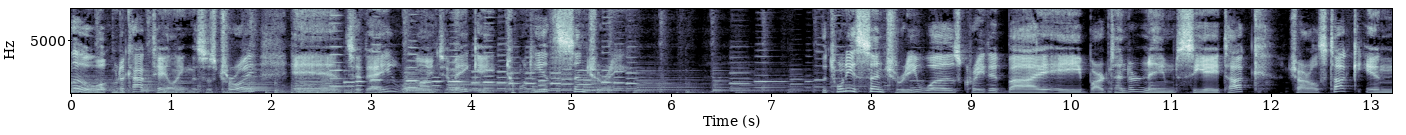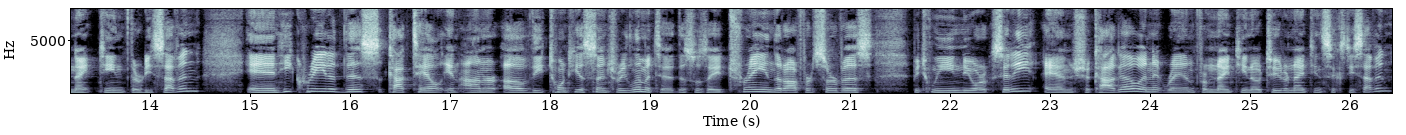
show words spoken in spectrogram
Hello, welcome to Cocktailing. This is Troy, and today we're going to make a 20th century. The 20th century was created by a bartender named C.A. Tuck. Charles Tuck in 1937, and he created this cocktail in honor of the 20th Century Limited. This was a train that offered service between New York City and Chicago, and it ran from 1902 to 1967.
